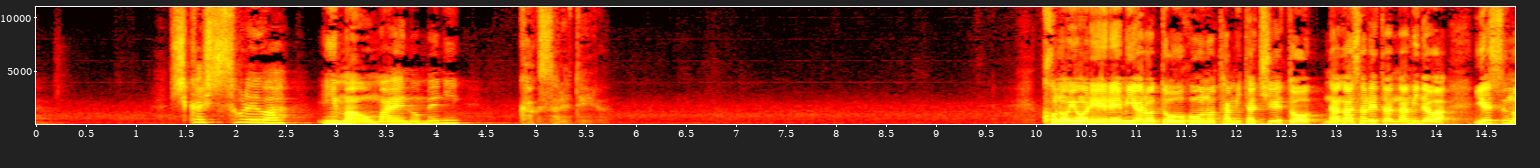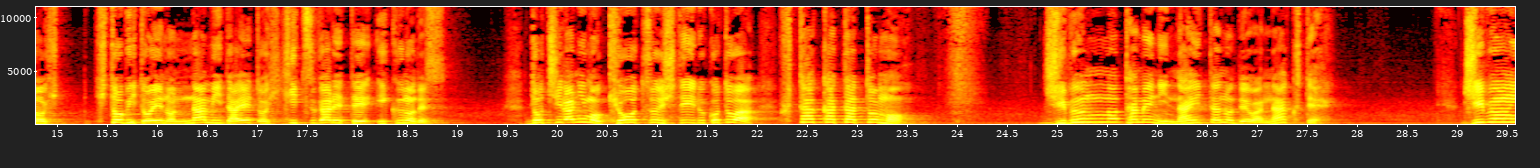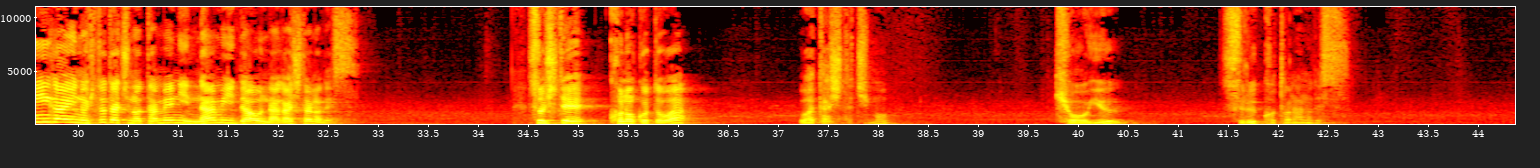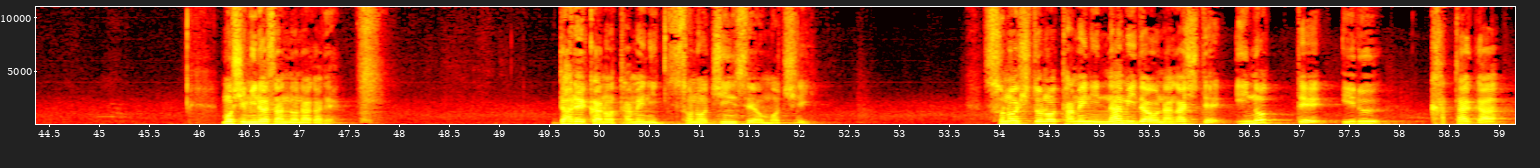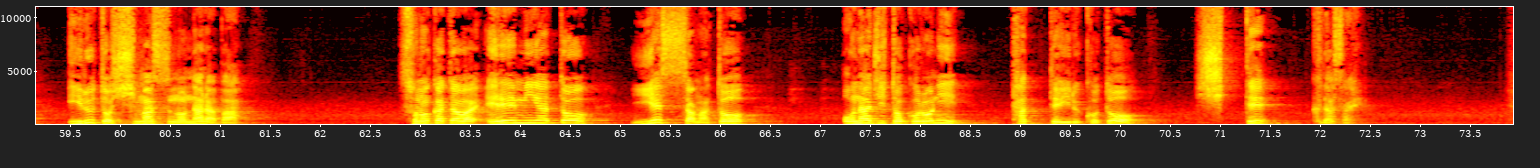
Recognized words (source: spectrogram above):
しかしそれは今お前の目に隠されている。このようにエレミアの同胞の民たちへと流された涙はイエスの人々への涙へと引き継がれていくのです。どちらにも共通していることは二方とも自分のために泣いたのではなくて自分以外の人たちのために涙を流したのです。そしてこのことは私たちも共有することなのです。もし皆さんの中で誰かのためにその人生を用いその人のために涙を流して祈っている方がいるとしますのならばその方はエレミアとイエス様と同じところに立っていることを知ってください。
